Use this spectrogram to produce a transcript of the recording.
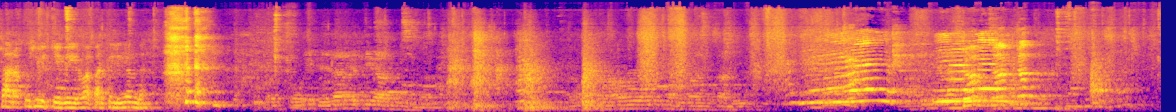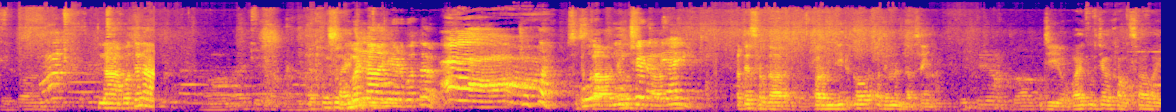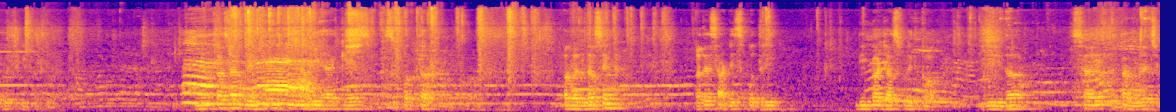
ਸਾਰਾ ਕੁਝ ਵਿੱਚੇ ਵੇਰਵਾ ਕਰਕੇ ਲਿਆ ਹੁੰਦਾ ਚੁੱਪ ਚੁੱਪ ਚੁੱਪ। ਨਾ ਪੁੱਤ ਨਾ। ਸੁਖਮਨ ਨਾ ਜੇੜ ਪੁੱਤ। ਚੁੱਪ। ਉਹਦਾ ਖੂਨ ਛੇੜ ਲਿਆ ਈ ਅਤੇ ਸਰਦਾਰ ਪਰਮਜੀਤ ਕੌਰ ਅਤੇ ਮਹਿੰਦਰ ਸਿੰਘ। ਜੀਓ ਵਾਹਿਗੁਰੂ ਜੀ ਕਾ ਖਾਲਸਾ ਵਾਹਿਗੁਰੂ ਜੀ ਕੀ ਫਤਿਹ। ਮੈਨੂੰ ਬੇਨਤੀ ਕੀਤੀ ਜਾਂਦੀ ਹੈ ਕਿ ਸੁਪੁੱਤਰ ਪਰਵਿੰਦਰ ਸਿੰਘ ਅਤੇ ਸਾਡੀ ਸੁਪੁੱਤਰੀ ਬੀਬਾ ਜਸਪ੍ਰੀਤ ਕੌਰ ਜੀ ਦਾ ਸਾਹਿਤ ਧਰਮ ਵਿੱਚ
